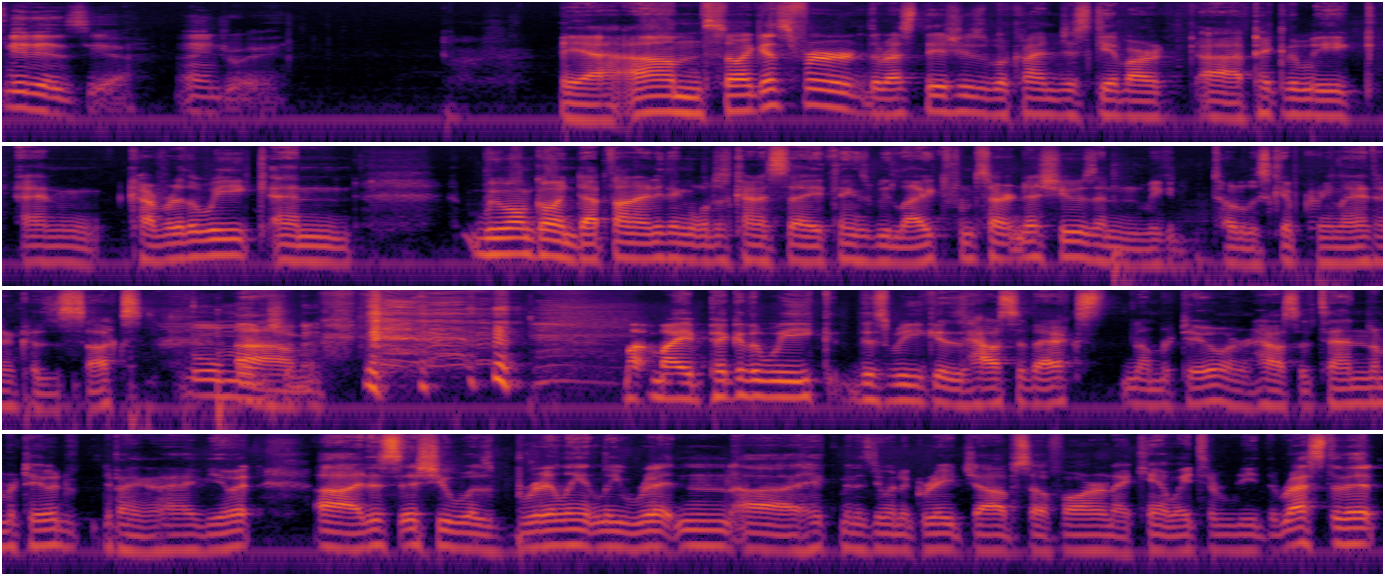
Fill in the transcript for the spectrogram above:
It is, yeah. I enjoy it. Yeah. Um. So I guess for the rest of the issues, we'll kind of just give our uh, pick of the week and cover of the week, and we won't go in depth on anything. We'll just kind of say things we liked from certain issues, and we could totally skip Green Lantern because it sucks. We'll mention Um, it. My, my pick of the week this week is House of X number two or House of Ten number two, depending on how you view it. Uh, this issue was brilliantly written. Uh, Hickman is doing a great job so far, and I can't wait to read the rest of it.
